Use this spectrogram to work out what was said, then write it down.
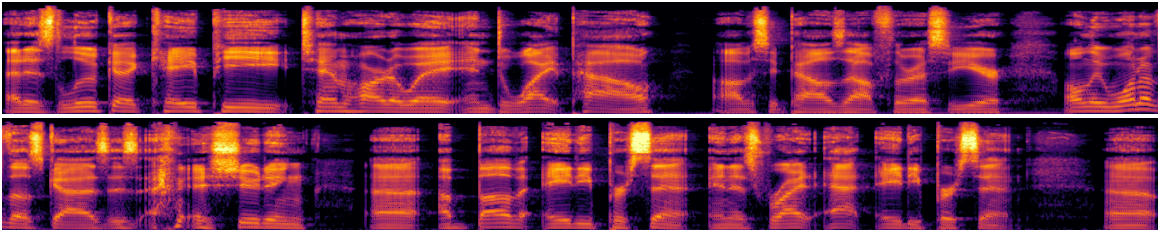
That is Luka, KP, Tim Hardaway, and Dwight Powell. Obviously, Powell's out for the rest of the year. Only one of those guys is, is shooting uh, above 80%, and it's right at 80% uh,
